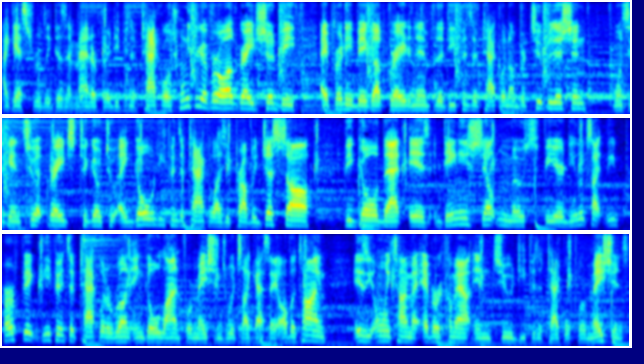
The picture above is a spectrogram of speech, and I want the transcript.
I guess really doesn't matter for a defensive tackle. 23 overall upgrade should be a pretty big upgrade. And then for the defensive tackle number two position, once again, two upgrades to go to a gold defensive tackle, as you probably just saw. The gold that is Danny Shelton most feared. He looks like the perfect defensive tackle to run in goal line formations, which, like I say all the time, is the only time I ever come out into defensive tackle formations.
